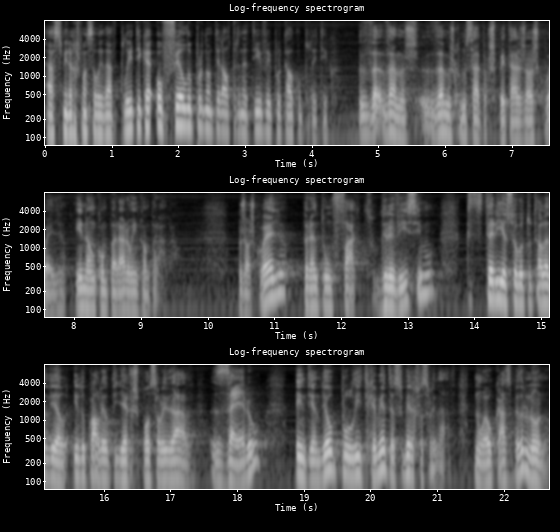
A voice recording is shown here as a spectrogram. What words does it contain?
a assumir a responsabilidade política, ou fê-lo por não ter alternativa e por cálculo político? Vamos, vamos começar por respeitar Jorge Coelho e não comparar o incomparável. O Jorge Coelho, perante um facto gravíssimo, que estaria sob a tutela dele e do qual ele tinha responsabilidade zero, entendeu politicamente assumir a responsabilidade. Não é o caso de Pedro Nuno.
